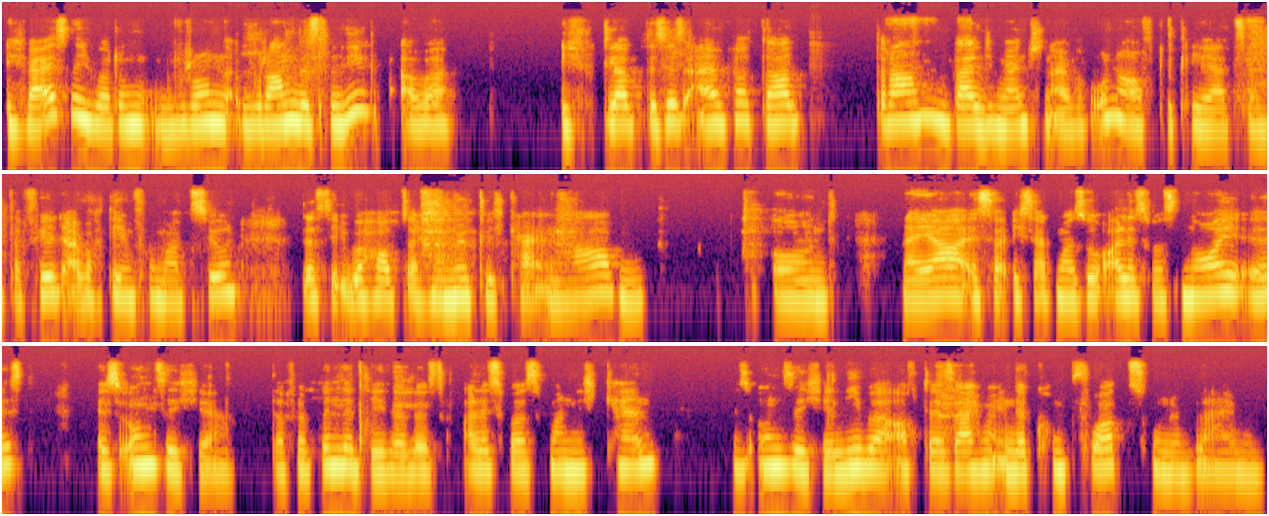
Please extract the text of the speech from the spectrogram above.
Ich weiß nicht, warum, woran, woran das liegt, aber ich glaube, das ist einfach da dran, weil die Menschen einfach unaufgeklärt sind. Da fehlt einfach die Information, dass sie überhaupt solche Möglichkeiten haben. Und naja, ich sag mal so, alles, was neu ist, ist unsicher. Da verbindet jeder das. Alles, was man nicht kennt, ist unsicher. Lieber auf der, sag ich mal, in der Komfortzone bleiben.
